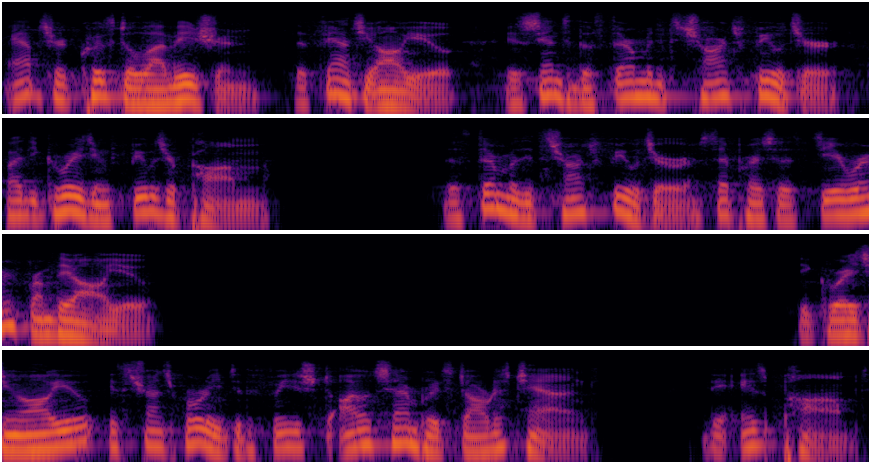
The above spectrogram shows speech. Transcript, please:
After crystallization, the fatty oil is sent to the thermal discharge filter by degreasing filter pump. The thermal discharge filter separates the stearin from the oil. Degrading oil is transported to the finished oil temperate storage tank, then is pumped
